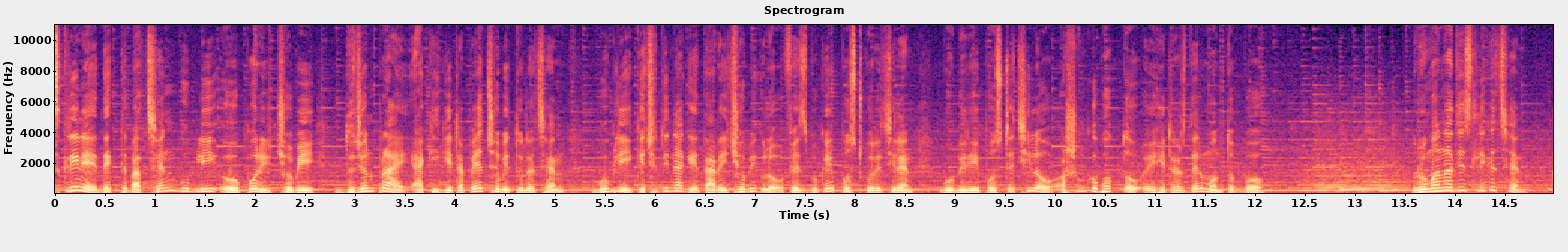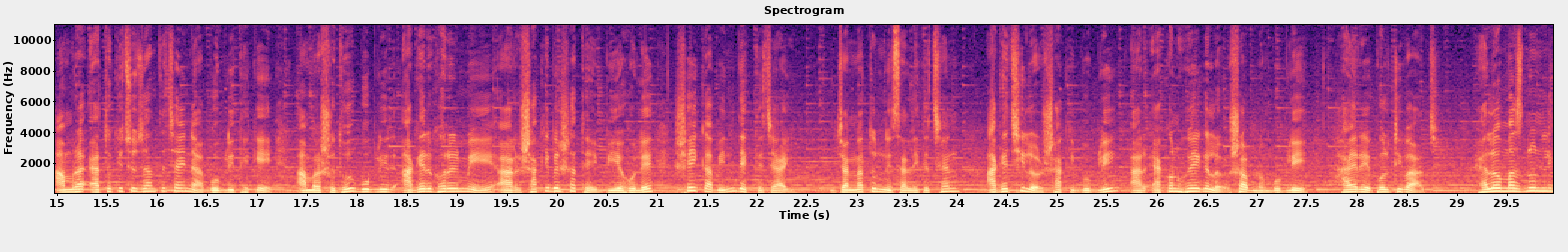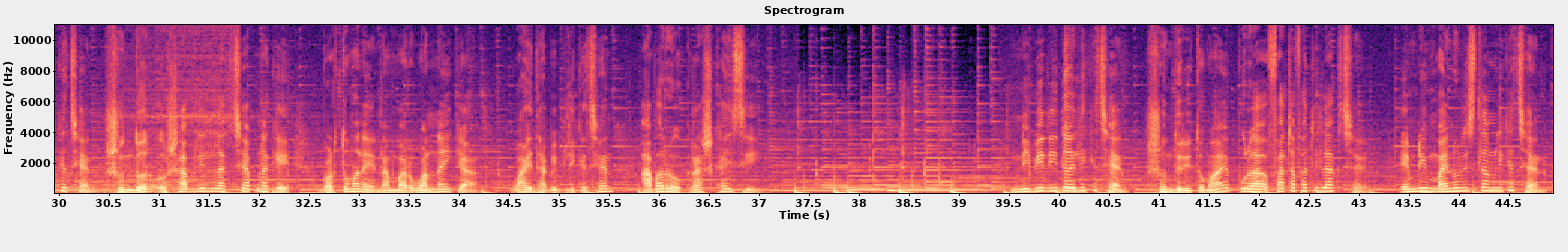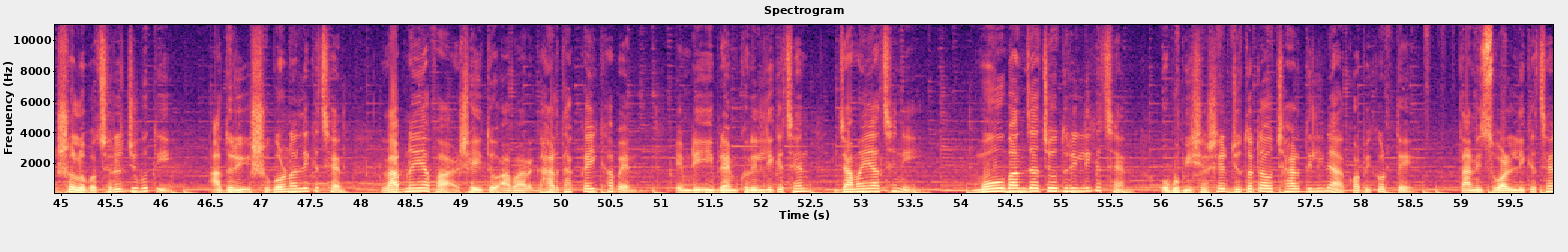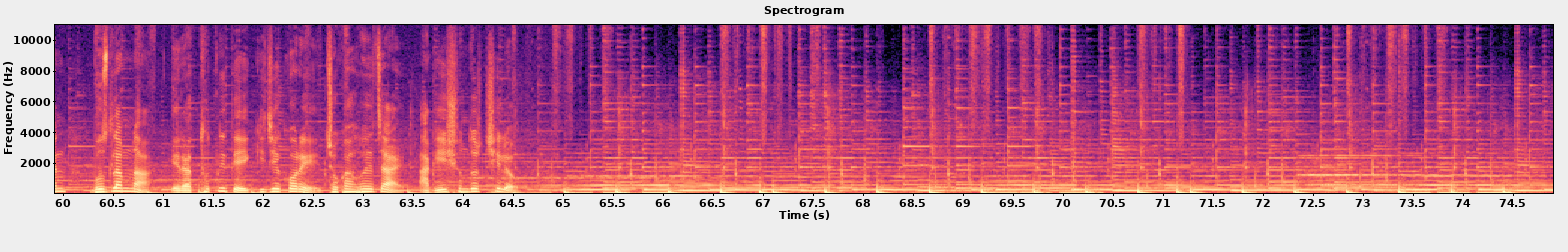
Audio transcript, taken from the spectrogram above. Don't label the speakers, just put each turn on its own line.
স্ক্রিনে দেখতে পাচ্ছেন বুবলি ও পরীর ছবি। দুজন প্রায় একই গেটাপে ছবি তুলেছেন। বুবলি কিছুদিন আগে তার এই ছবিগুলো ফেসবুকে পোস্ট করেছিলেন। বুবলির এই পোস্টে ছিল অসংখ্য ভক্ত ও হেটার্সদের মন্তব্য। রোমান আজিজ লিখেছেন, আমরা এত কিছু জানতে চাই না বুবলি থেকে। আমরা শুধু বুবলির আগের ঘরের মেয়ে আর সাকিবের সাথে বিয়ে হলে সেই কাবিন দেখতে চাই। জান্নাতুন নিসা লিখেছেন, আগে ছিল সাকিব বুবলি আর এখন হয়ে গেল শবনম বুবলি। হায় রে পোল্টিবাজ হ্যালো মাজনুন লিখেছেন, সুন্দর ও সাবলীল লাগছে আপনাকে, বর্তমানে নাম্বার ওয়ান নায়িকা, ওয়াহিদ হাবিব লিখেছেন, আবারও ক্রাশ খাইছি। নিবিড় হৃদয় লিখেছেন, সুন্দরী তোমায় পুরা ফাটাফাটি লাগছে। এমডি মাইনুল ইসলাম লিখেছেন, ষোলো বছরের যুবতী। আদুরি সুবর্ণা লিখেছেন, লাভ নাই আফা, সেই তো আবার ঘাড় ধাক্কাই খাবেন। এমডি ইব্রাহিম খলিল লিখেছেন, জামাই আছেনি মৌ বাঞ্জা চৌধুরী লিখেছেন, অপু বিশ্বাসের জুতোটাও ছাড় দিলি না কপি করতে। তানিস ওয়ার্ল্ড লিখেছেন, বুঝলাম না, এরা থুতনিতে কি যে করে, চোখা হয়ে যায়, আগেই সুন্দর ছিল।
